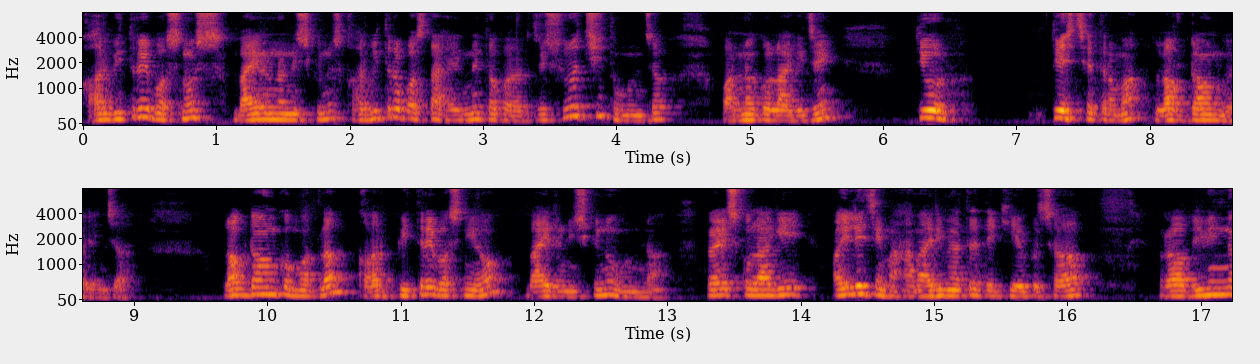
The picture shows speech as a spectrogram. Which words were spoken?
घरभित्रै बस्नुहोस् बाहिर ननिस्किनुहोस् घरभित्र बस्दाखेरि नै तपाईँहरू चाहिँ सुरक्षित हुनुहुन्छ भन्नको लागि चाहिँ त्यो त्यस क्षेत्रमा लकडाउन गरिन्छ। लकडाउनको मतलब घरभित्रै बस्ने हो बाहिर निस्किनु हुन्न र यसको लागि अहिले चाहिँ महामारी मात्र देखिएको छ र विभिन्न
